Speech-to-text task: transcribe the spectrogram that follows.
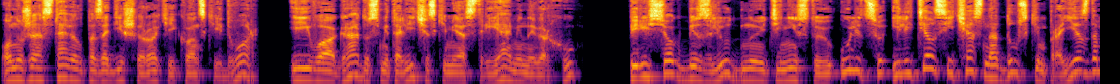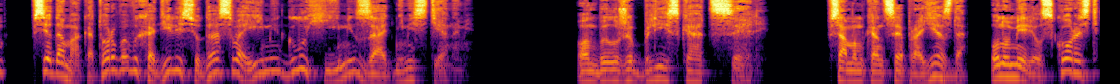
Он уже оставил позади широкий конский двор и его ограду с металлическими остриями наверху, пересек безлюдную тенистую улицу и летел сейчас над узким проездом, все дома которого выходили сюда своими глухими задними стенами. Он был уже близко от цели. В самом конце проезда он умерил скорость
